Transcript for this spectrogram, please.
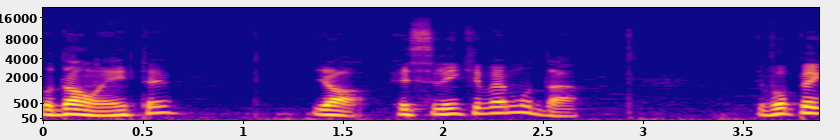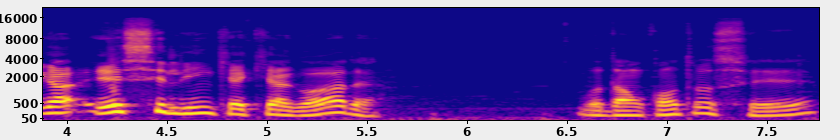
Vou dar um Enter. E ó, esse link vai mudar. Eu vou pegar esse link aqui agora. Vou dar um Ctrl C.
